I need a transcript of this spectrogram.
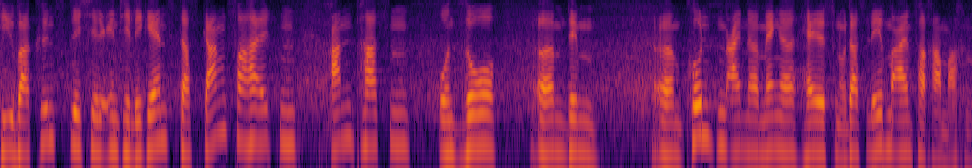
die über künstliche Intelligenz das Gangverhalten anpassen und so ähm, dem ähm, Kunden eine Menge helfen und das Leben einfacher machen.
